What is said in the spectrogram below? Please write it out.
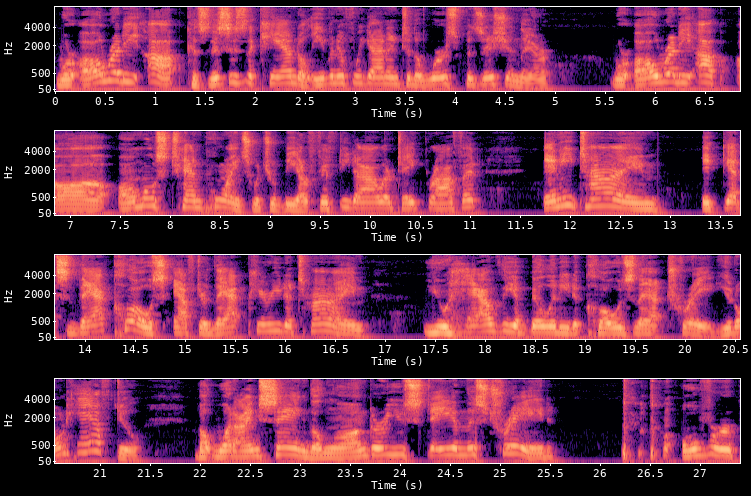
We're already up, because this is the candle, even if we got into the worst position there, we're already up uh, almost 10 points, which would be our $50 take profit. Anytime it gets that close after that period of time, you have the ability to close that trade. You don't have to, but what I'm saying, the longer you stay in this trade, over,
